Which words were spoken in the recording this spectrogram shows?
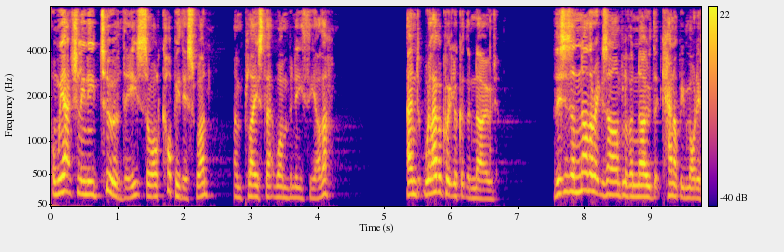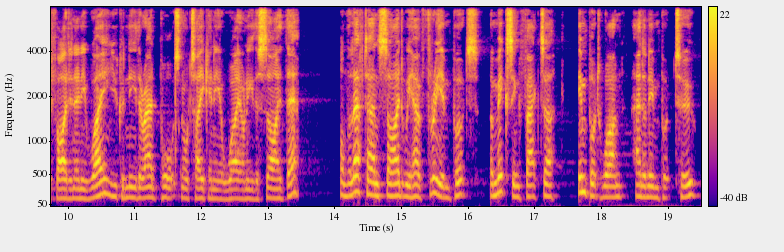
And we actually need two of these, so I'll copy this one and place that one beneath the other. And we'll have a quick look at the node. This is another example of a node that cannot be modified in any way. You can neither add ports nor take any away on either side there. On the left hand side we have three inputs, a mixing factor, input 1 and an input 2,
